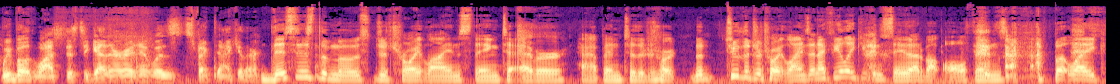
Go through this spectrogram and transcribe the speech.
We both watched this together, and it was spectacular. this is the most Detroit Lions thing to ever happen to the Detroit the, to the Detroit Lions, and I feel like you can say that about all things, but like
